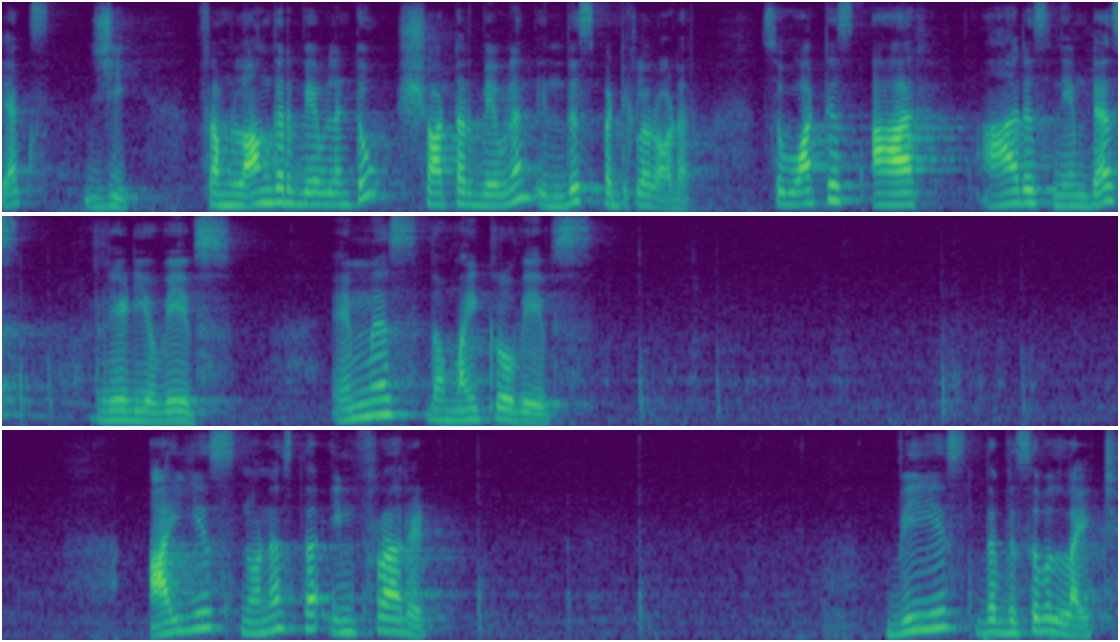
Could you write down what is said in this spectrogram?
x g from longer wavelength to shorter wavelength in this particular order. So, what is R? R is named as radio waves, MS the microwaves, I is known as the infrared, V is the visible light,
